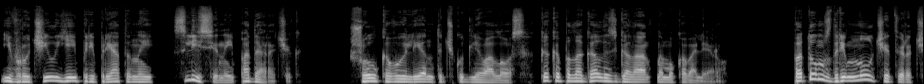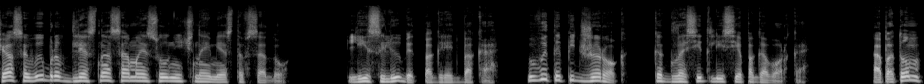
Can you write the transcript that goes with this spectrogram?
и вручил ей припрятанный с подарочек — шелковую ленточку для волос, как и полагалось галантному кавалеру. Потом вздремнул четверть часа, выбрав для сна самое солнечное место в саду. Лисы любят погреть бока, вытопить жирок, как гласит лисья поговорка. А потом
